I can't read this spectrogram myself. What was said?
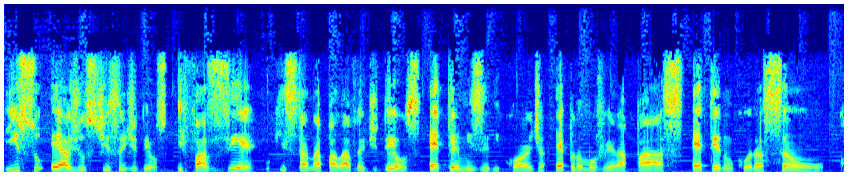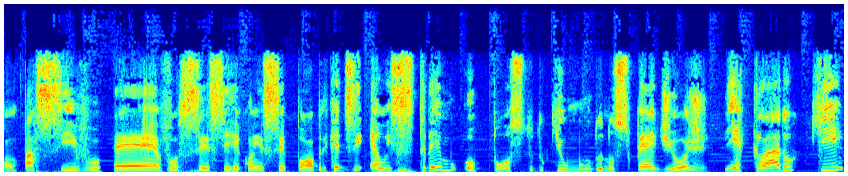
Isso é a justiça de Deus. E fazer o que está na palavra de Deus é ter misericórdia, é promover a paz, é ter um coração compassivo, é você se reconhecer pobre. Quer dizer, é o extremo oposto do que o mundo nos pede hoje. E é claro que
